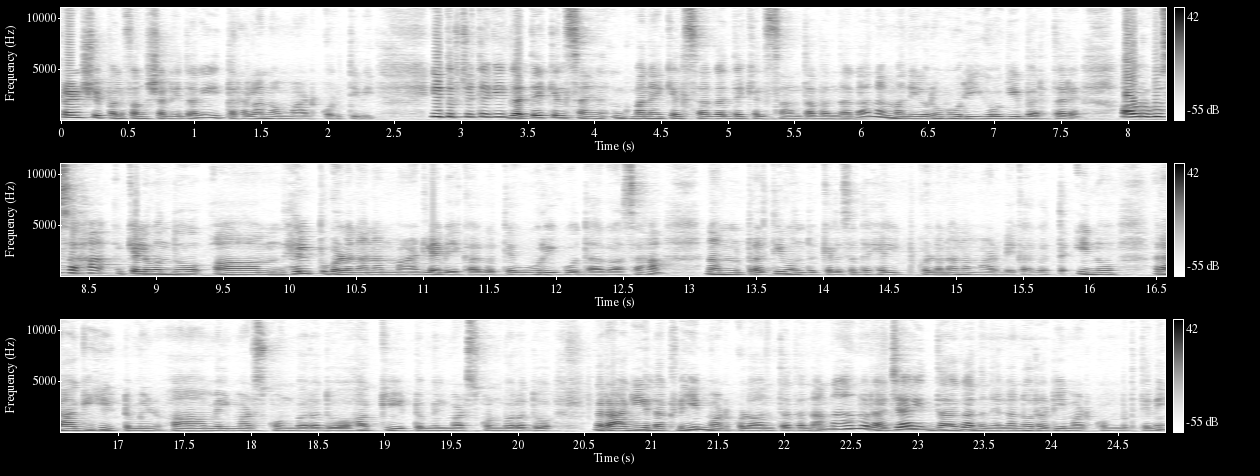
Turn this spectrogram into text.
ಫ್ರೆಂಡ್ಶಿಪ್ಪಲ್ಲಿ ಫಂಕ್ಷನ್ ಇದ್ದಾಗ ಈ ಥರ ಎಲ್ಲ ನಾವು ಮಾಡ್ಕೊಳ್ತೀವಿ. ಇದ್ರ ಜೊತೆಗೆ ಗದ್ದೆ ಕೆಲಸ, ಮನೆ ಕೆಲಸ, ಗದ್ದೆ ಕೆಲಸ ಅಂತ ಬಂದಾಗ ನಮ್ಮ ಮನೆಯವರು ಊರಿಗೆ ಹೋಗಿ ಬರ್ತಾರೆ. ಅವ್ರಿಗೂ ಸಹ ಕೆಲವೊಂದು ಹೆಲ್ಪ್ಗಳನ್ನ ನಾನು ಮಾಡಲೇಬೇಕಾಗುತ್ತೆ. ಊರಿಗೆ ಹೋದಾಗ ಸಹ ನಾನು ಪ್ರತಿಯೊಂದು ಕೆಲಸದ ಹೆಲ್ಪ್ಗಳನ್ನ ನಾನು ಮಾಡಬೇಕಾಗುತ್ತೆ. ಇನ್ನು ರಾಗಿ ಹಿಟ್ಟು ಮಿಲ್ ಮಿಲ್ ಮಾಡಿಸ್ಕೊಂಡು ಬರೋದು, ಅಕ್ಕಿ ಹಿಟ್ಟು ಮಿಲ್ ಮಾಡಿಸ್ಕೊಂಡು ಬರೋದು, ರಾಗಿ ಎಲ್ಲ ಕ್ಲೀನ್ ಮಾಡ್ಕೊಳ್ಳೋ ಅಂಥದ್ದನ್ನು ನಾನು ರಜೆ ಇದ್ದಾಗ ಅದನ್ನೆಲ್ಲನೂ ರೆಡಿ ಮಾಡ್ಕೊಂಡ್ಬಿಡ್ತೀನಿ.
